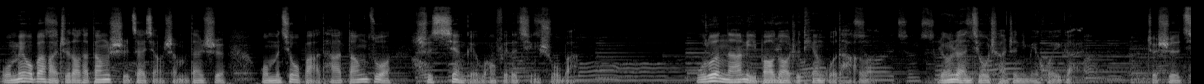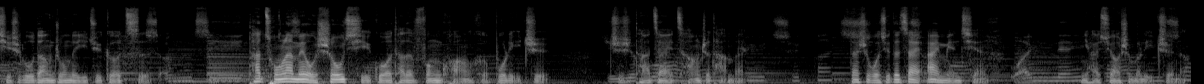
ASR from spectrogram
我没有办法知道他当时在讲什么，但是我们就把它当做是献给王菲的情书吧。无论哪里报道着天国塌了，仍然纠缠着你没悔改。这是启示录当中的一句歌词。他从来没有收起过他的疯狂和不理智，只是他在藏着他们。但是我觉得在爱面前，你还需要什么理智呢？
